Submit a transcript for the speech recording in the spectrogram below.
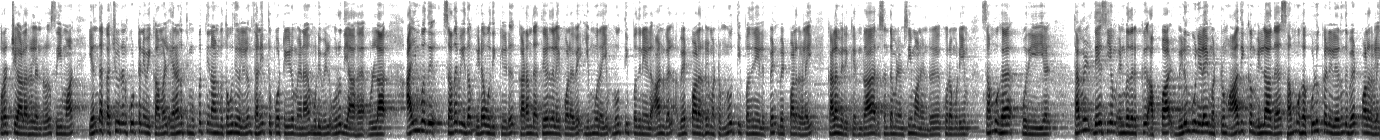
புரட்சியாளர்கள் என்று சீமான் எந்த கட்சியுடன் கூட்டணி வைக்காமல் இருநூத்தி முப்பத்தி நான்கு தொகுதிகளிலும் தனித்து போட்டியிடும் என முடிவில் உறுதியாக உள்ளார். ஐம்பது சதவீதம் இடஒதுக்கீடு கடந்த தேர்தலைப் போலவே இம்முறையும் நூற்றி பதினேழு ஆண்கள் வேட்பாளர்கள் மற்றும் நூற்றி பதினேழு பெண் வேட்பாளர்களை களமிருக்கின்றார் செந்தமிழன் சீமான் என்று கூற முடியும். சமூக பொறியியல். தமிழ் தேசியம் என்பதற்கு அப்பால் விளிம்பு நிலை மற்றும் ஆதிக்கம் இல்லாத சமூக குழுக்களிலிருந்து வேட்பாளர்களை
